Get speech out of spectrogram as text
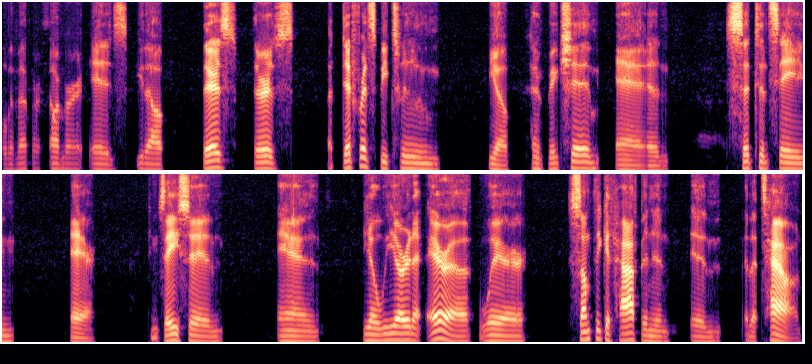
remember Sommer is you know there's there's a difference between you know conviction and sentencing and accusation and you know, we are in an era where something could happen in, in, in a town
